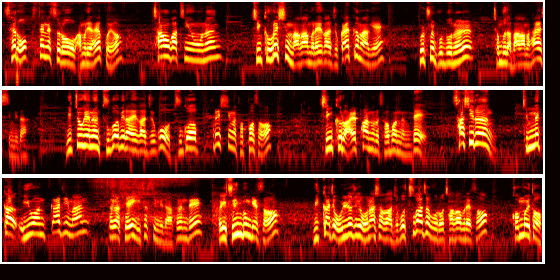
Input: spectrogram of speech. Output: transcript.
새로 스테인레스로 마무리하였고요. 창호 같은 경우는 징크 후레싱 마감을 해가지고 깔끔하게 돌출 부분을 전부 다 마감을 하였습니다. 위쪽에는 두겁이라 해가지고 두겁 후레싱을 덮어서 징크로 알판으로 접었는데 사실은 김내과 의원까지만 저희가 계획이 있었습니다. 그런데 여기 주인분께서 위까지 올려주길 원하셔가지고 추가적으로 작업을 해서 건물이 더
